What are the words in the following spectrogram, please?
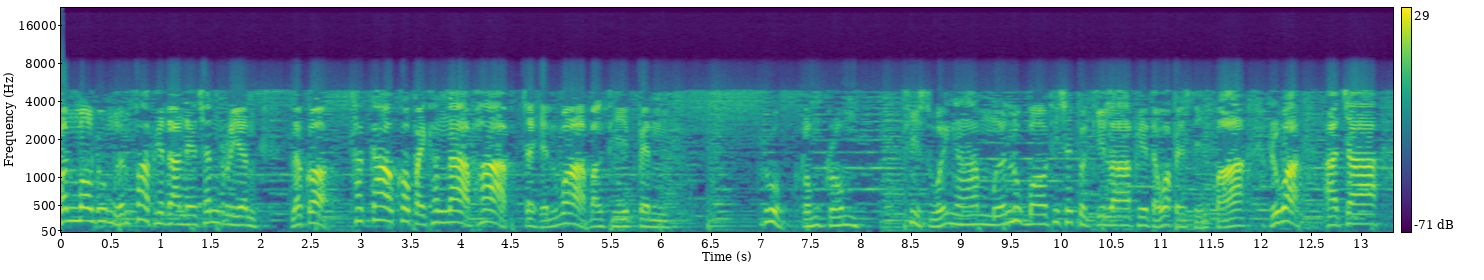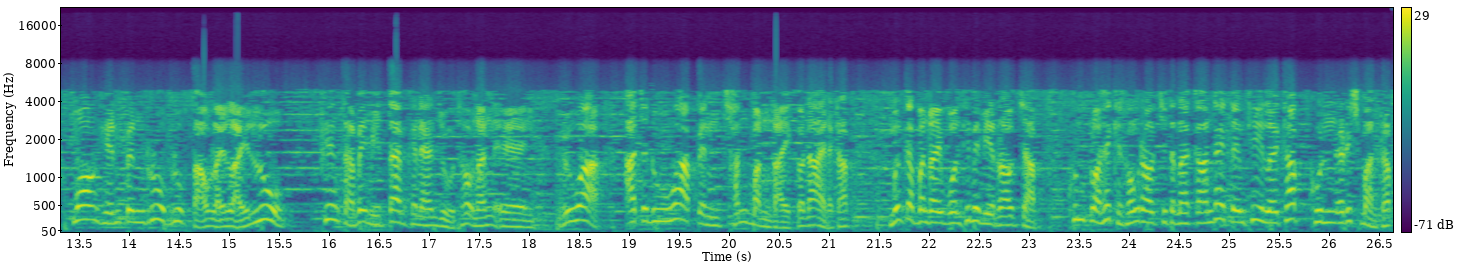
มันมองดูเหมือนฝ้าเพดานในชั้นเรียน แล้วก็ถ้าก้าวเข้าไปข้างหน้าภาพจะเห็นว่าบางทีเป็นรูปกลมๆ ที่สวยงามเหมือนลูกบอลที่ใช้ฝึกกีฬาเพียงแต่ว่าเป็นสีฟ้า หรือว่าอาจจะมองเห็นเป็นรูปลูกเต๋าหลาย ๆ ลูก เพียงแต่ไม่มีแต้มคะแนนอยู่เท่านั้นเอง หรือว่าอาจจะดูว่าเป็นชั้นบันไดก็ได้นะครับ เหมือนกับบันไดวนที่ไม่มีเราวจับ คุณปล่อยให้แขกของเราจินตนาการได้เต็มที่เลยครับ คุณอริชมันครับ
